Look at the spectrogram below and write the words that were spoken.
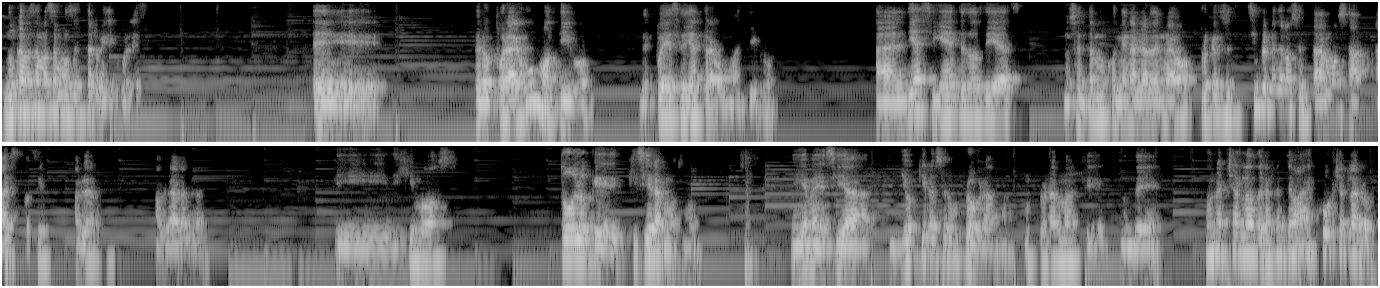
nunca más hacemos esta ridiculez. Eh, pero por algún motivo, después de ese día traumático, al día siguiente, dos días, nos sentamos con Diana a hablar de nuevo, porque simplemente nos sentábamos a, a esto, así, hablar, hablar, hablar. Y dijimos todo lo que quisiéramos, ¿no? ella me decía, yo quiero hacer un programa, un programa que, donde, una charla donde la gente va, a escuchar, claro,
